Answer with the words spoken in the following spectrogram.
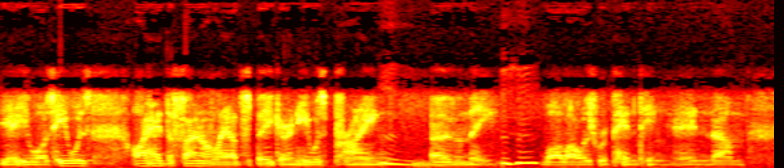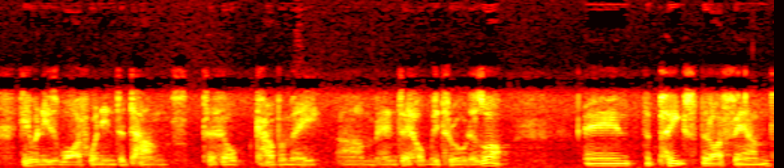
yeah, he was. He was. I had the phone on loudspeaker, and he was praying over me while I was repenting. And um, him and his wife went into tongues to help cover me um, and to help me through it as well. And the peace that I found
